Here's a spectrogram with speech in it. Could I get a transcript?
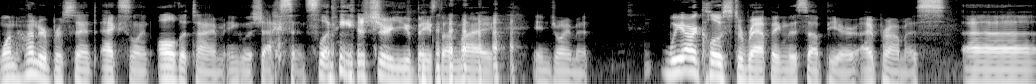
100% excellent all the time english accents let me assure you based on my enjoyment. We are close to wrapping this up here i promise. Uh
